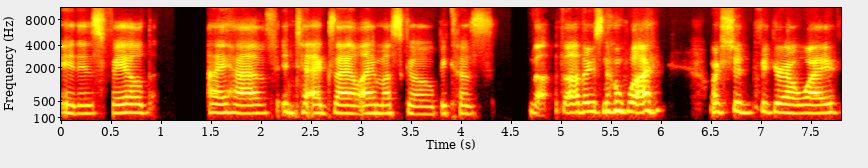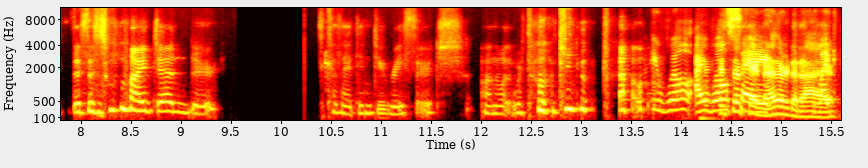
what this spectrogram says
It is failed. I have into exile. I must go because the, the others know why or should figure out why this is my gender. It's because I didn't do research on what we're talking about. I will I will it's okay, say neither did I. like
